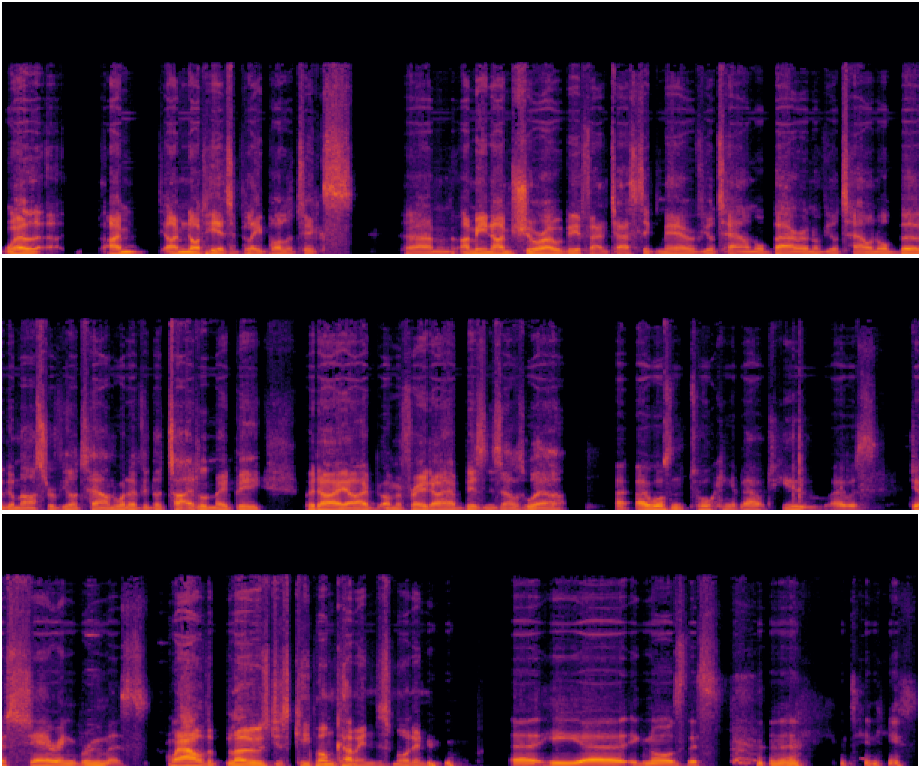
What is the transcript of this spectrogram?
Well, uh, I'm I'm not here to play politics. Um, I mean, I'm sure I would be a fantastic mayor of your town or baron of your town or burgomaster of your town, whatever the title may be. But I, I I'm afraid I have business elsewhere. I, I wasn't talking about you. I was just sharing rumors. Wow, the blows just keep on coming this morning. Uh, he uh, ignores this and then continues.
